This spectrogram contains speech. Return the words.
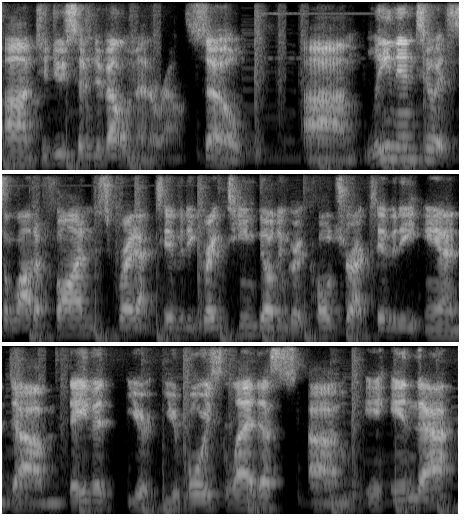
um, to do some development around. So um, lean into it. It's a lot of fun. It's great activity, great team building, great culture activity. And um, David, your, your voice led us um, in, in, that.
